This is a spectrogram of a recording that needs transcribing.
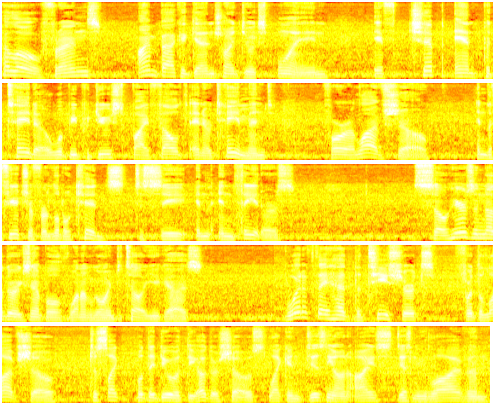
Hello, friends. I'm back again trying to explain if Chip and Potato will be produced by Feld Entertainment for a live show in the future for little kids to see in in theaters. So here's another example of what I'm going to tell you guys. What if they had the t-shirts for the live show just like what they do with the other shows, like in Disney on Ice, Disney Live and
